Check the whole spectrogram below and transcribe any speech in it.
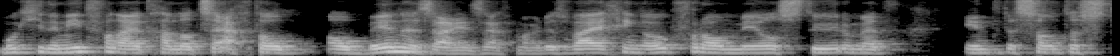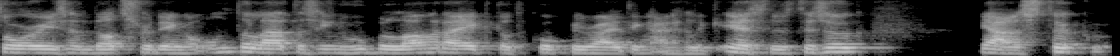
moet je er niet van uitgaan dat ze echt al, al binnen zijn, zeg maar. Dus wij gingen ook vooral mails sturen met interessante stories en dat soort dingen, om te laten zien hoe belangrijk dat copywriting eigenlijk is. Dus het is ook ja, een stuk,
